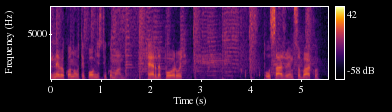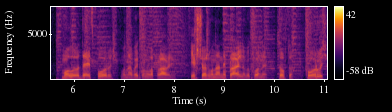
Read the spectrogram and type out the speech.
не виконувати повністю команду. Герда поруч, усаджуємо собаку. Молодець поруч, вона виконала правильно. Якщо ж вона неправильно виконує, тобто поруч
